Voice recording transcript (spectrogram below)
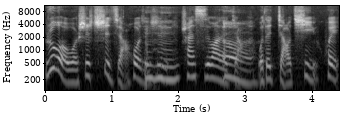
如果我是赤脚或者是嗯穿丝袜的脚，嗯我的脚气会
